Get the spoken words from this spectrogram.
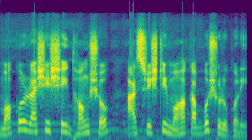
মকর রাশির সেই ধ্বংস আর সৃষ্টির মহাকাব্য শুরু করি।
